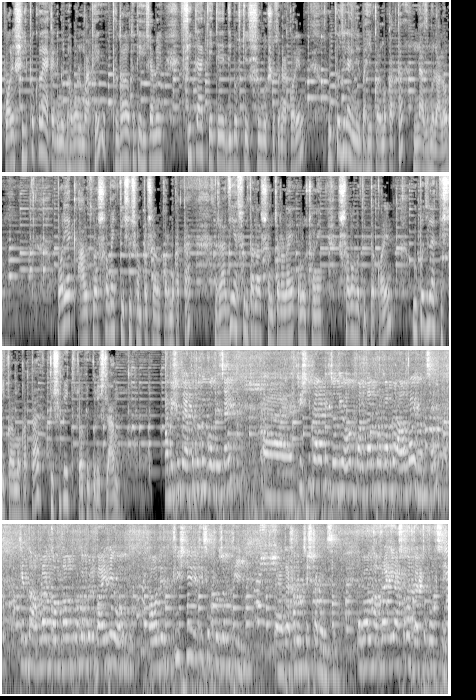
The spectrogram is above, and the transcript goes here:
পরে শিল্পকলা একাডেমি ভবন মাঠে প্রধান অতিথি হিসাবে ফিতা কেটে দিবসটির শুভ সূচনা করেন উপজেলা নির্বাহী কর্মকর্তা নাজমুল আলম। পরে এক আলোচনার সময় কৃষি সম্প্রসারণ কর্মকর্তা রাজিয়া সুলতানার সঞ্চালনায় অনুষ্ঠানে সভাপতিত্ব করেন উপজেলা কৃষি কর্মকর্তা কৃষিবিদ রফিকুল ইসলাম। আমি শুধু এতটুকুই বলতে চাই কৃষি মেলাটি যদিও কন্দাল প্রকল্পের আওতায় হচ্ছে, কিন্তু আমরা কন্দাল প্রকল্পের বাইরেও আমাদের কৃষির কিছু প্রযুক্তি দেখানোর চেষ্টা করেছি। এবং আমরা এই আশাবাদ ব্যক্ত করছি,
